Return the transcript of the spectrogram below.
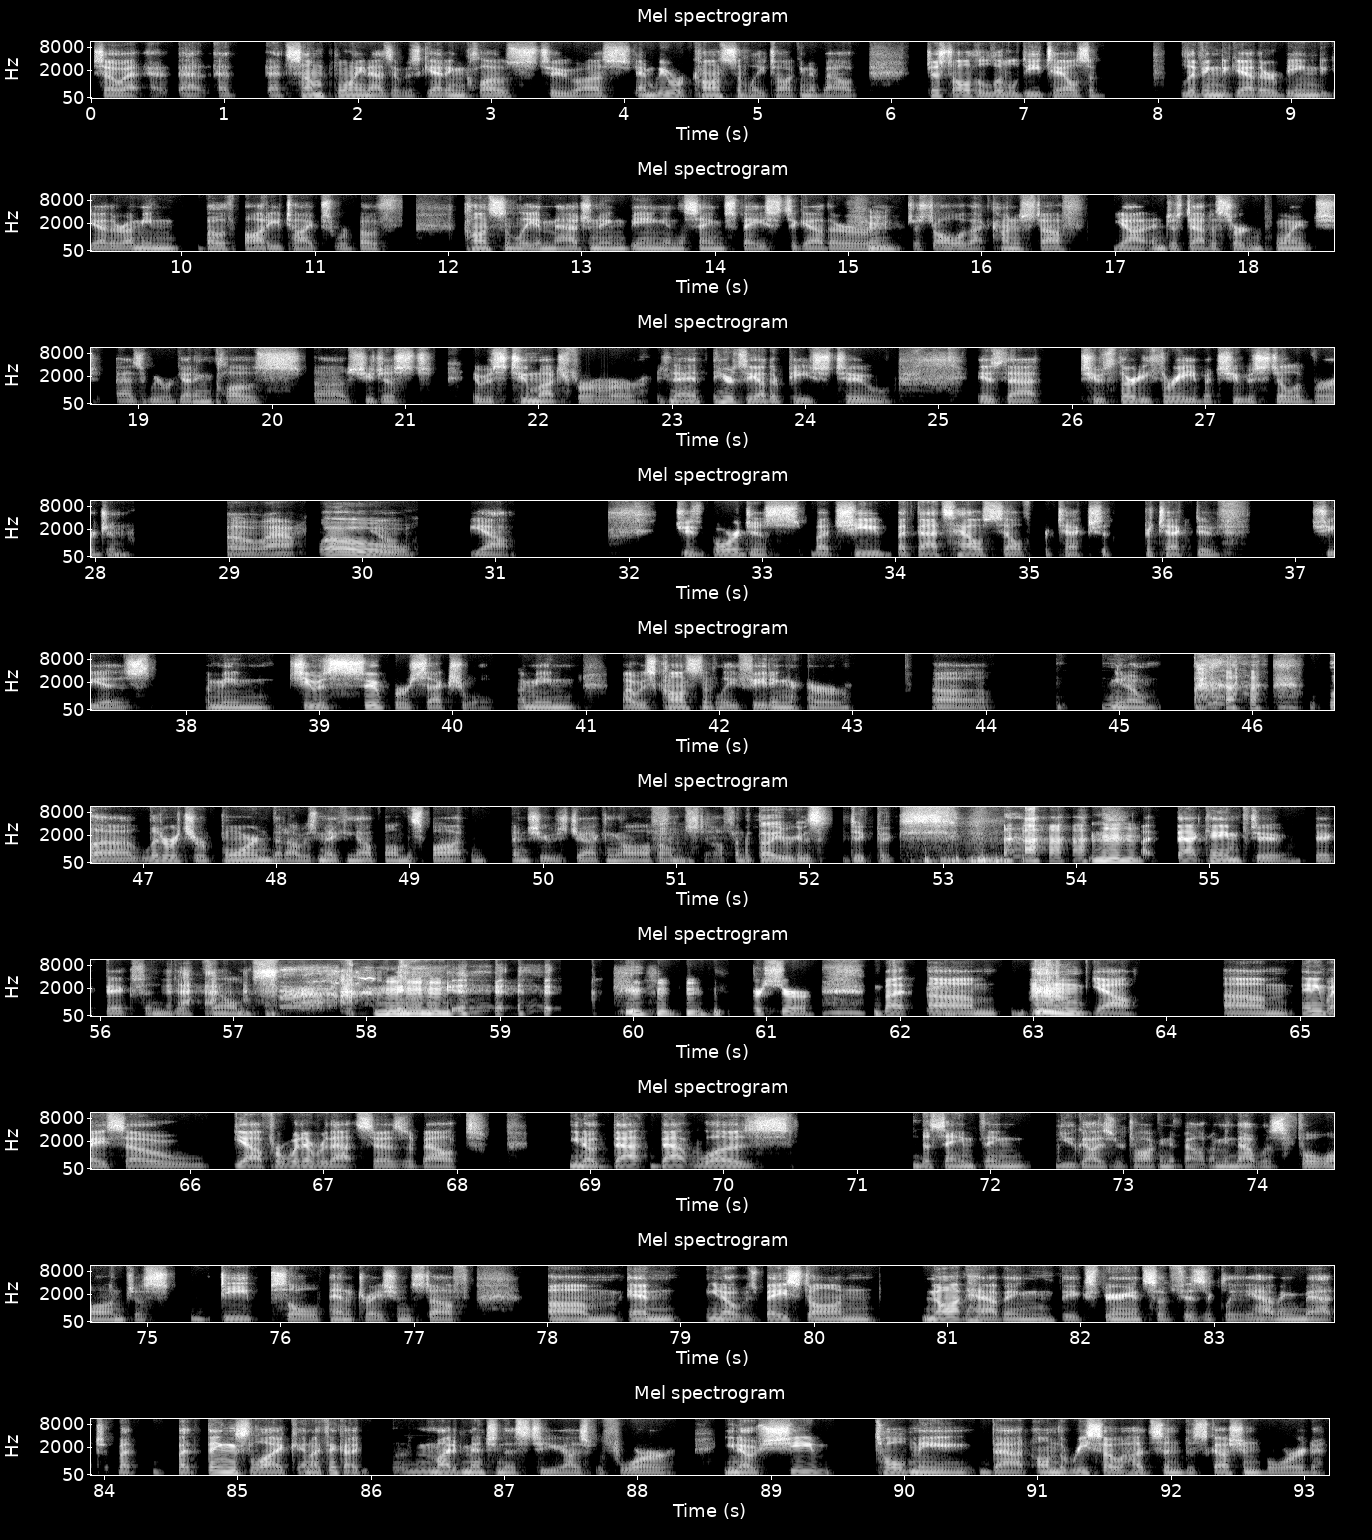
So at at at, at some point as it was getting close to us and we were constantly talking about just all the little details of living together being together. I mean both body types were both constantly imagining being in the same space together Hmm. and just all of that kind of stuff yeah and just at a certain point as we were getting close uh, she just it was too much for her. And here's the other piece too is that she was 33 but she was still a virgin. Oh wow. Whoa. yeah. She's gorgeous but she but that's how self protection protective she is. I mean she was super sexual. I mean i was constantly feeding her uh you know uh, literature porn that i was making up on the spot and, and she was jacking off Oh. and stuff And I thought you were gonna say dick pics. That came too dick pics and dick films for sure but um yeah um anyway so yeah for whatever that says about you know that that was the same thing you guys are talking about i mean that was full on just deep soul penetration stuff um and you know it was based on not having the experience of physically having met but but things like and i think i might have mentioned this to you guys before you know she told me that on the Riso Hudson discussion board,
